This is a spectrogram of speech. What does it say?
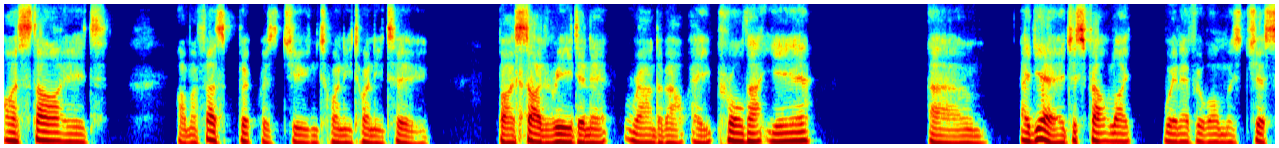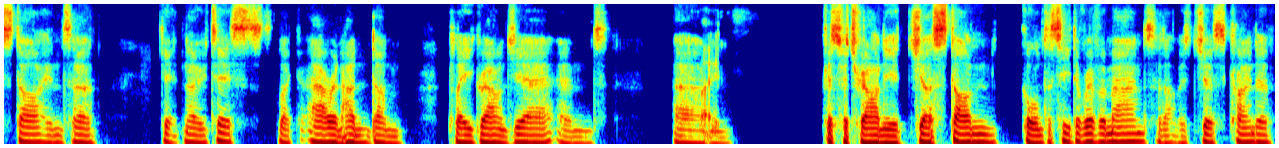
I started, well, my first book was June 2022, but I started reading it around about April that year. Um, and yeah, it just felt like when everyone was just starting to get noticed, like Aaron hadn't done Playground yet, and Right. um, Kristopher Triana had just done Gone to See the Riverman, so that was just kind of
